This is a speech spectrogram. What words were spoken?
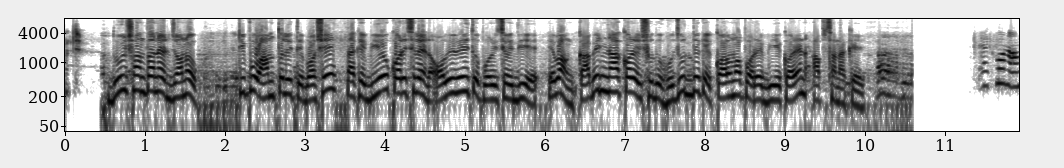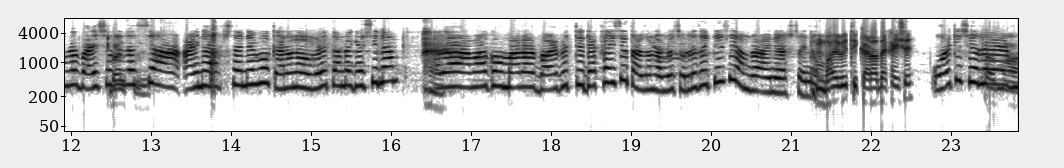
আচ্ছা। দুই সন্তানের জনক টিপু আমতলিতে বসে তাকে বিয়েও করেছিলেন অবিবাহিত পরিচয় দিয়ে এবং কাবিন না করে শুধু হুজুর ডেকে কলমা পরে বিয়ে করেন আফসানাকে। এখন আমরা বাড়ি চলে যাচ্ছি আইনে আশ্রয় নেব। কেননা তো আমরা গেছিলাম। ওরা আমাকে মারার ভয় ভীতি দেখাইছে তার জন্য আমরা চলে যাইতেছি আমরা আইনের আশ্রয় নেব। ভয়ভীতি কারা দেখাইছে? ওই তো ছেলে মা।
